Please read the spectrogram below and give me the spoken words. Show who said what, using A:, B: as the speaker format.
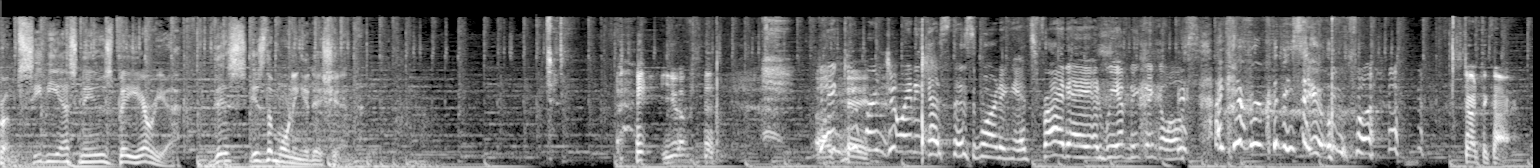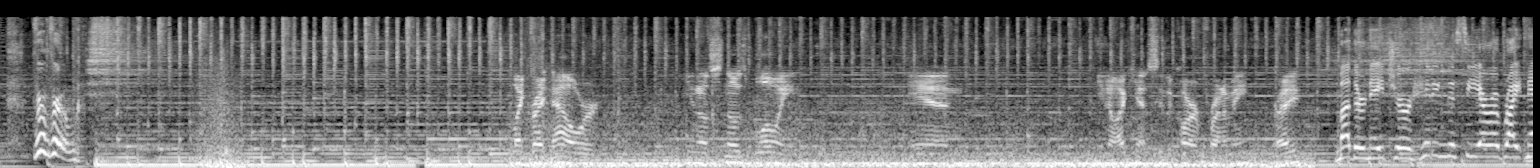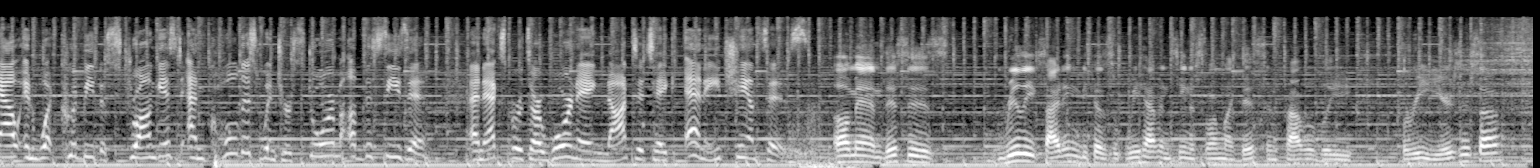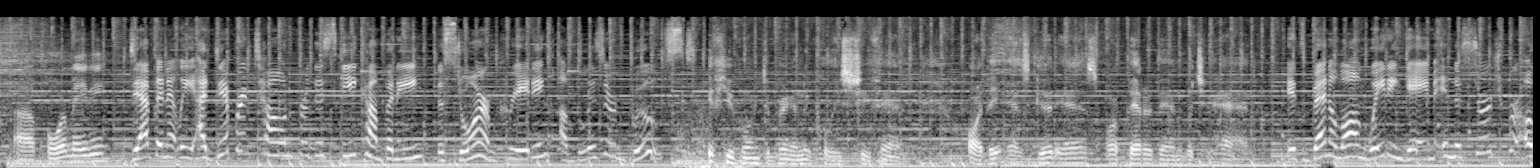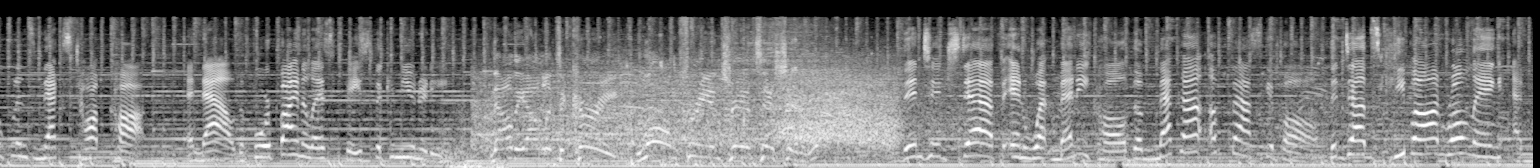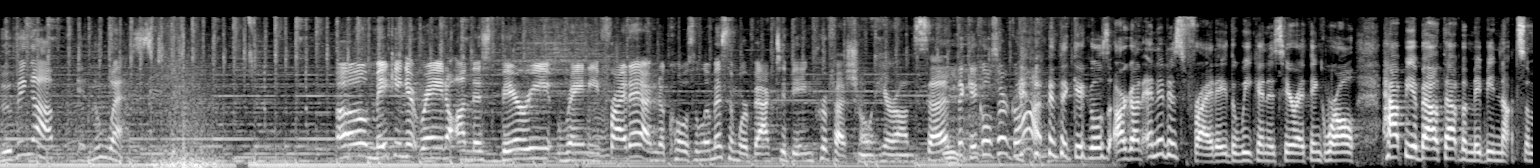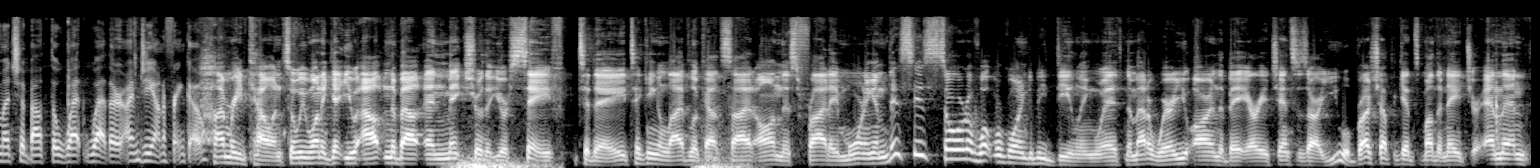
A: From CBS News Bay Area, this is the Morning Edition.
B: you have to.
C: Thank
B: Okay.
C: you for joining us this morning. It's Friday, and we have new giggles.
D: I can't work with these two.
B: Start the car.
D: vroom, vroom.
E: like right now we're you know snow's blowing and you know i can't see the car in front of me right
C: Mother Nature hitting the Sierra right now in what could be the strongest and coldest winter storm of the season. And experts are warning not to take any chances.
F: Oh man, this is really exciting because we haven't seen a storm like this in probably three years or so, uh, four maybe.
C: Definitely a different tone for the ski company. The storm creating a blizzard boost.
G: If you're going to bring a new police chief in, are they as good as or better than what you had?
C: It's been a long waiting game in the search for Oakland's next top cop. And now the four finalists face the community.
H: Now the outlet to Curry. Long three in transition. Wow.
C: Vintage step in what many call the mecca of basketball. The Dubs keep on rolling and moving up in the West. Oh, making it rain on this very rainy Friday. I'm Nicole Zalumis, and we're back to being professional here on set. The giggles are gone.
D: the giggles are gone. And it is Friday. The weekend is here. I think we're all happy about that, but maybe not so much about the wet weather. I'm Gianna Franco.
B: I'm Reed Cowan. So we want to get you out and about and make sure that you're safe today, taking a live look outside on this Friday morning. And this is sort of what we're going to be dealing with. No matter where you are in the Bay Area, chances are you will brush up against Mother Nature. And then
